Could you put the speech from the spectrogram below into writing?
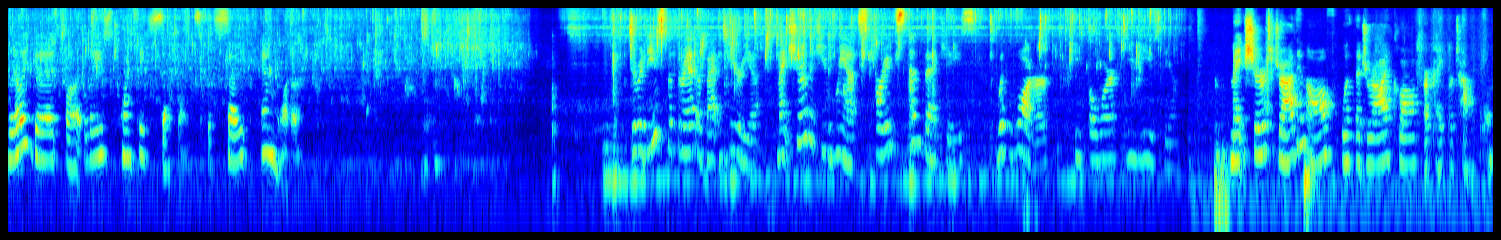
really good for at least 20 seconds with soap and water. To reduce the threat of bacteria, make sure that you rinse fruits and veggies with water before you use them. Make sure to dry them off with a dry cloth or paper towel.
